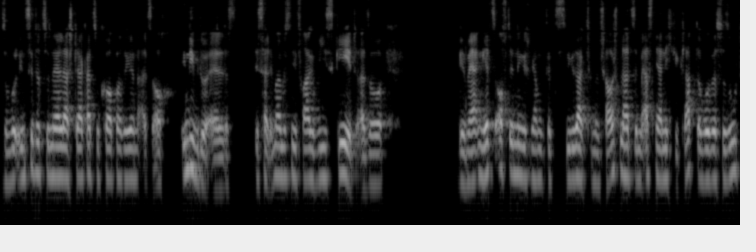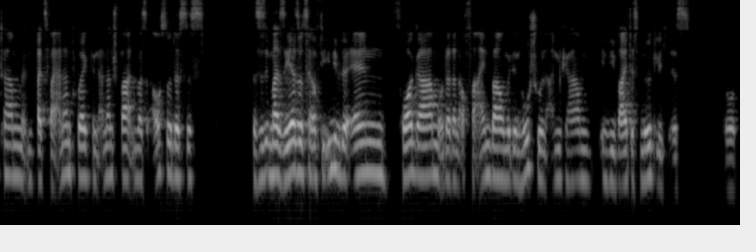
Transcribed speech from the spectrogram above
sowohl institutionell da stärker zu kooperieren als auch individuell. Das ist halt immer ein bisschen die Frage, wie es geht. Also wir merken jetzt oft in den wir haben jetzt, wie gesagt, mit dem Schauspiel hat es im ersten Jahr nicht geklappt, obwohl wir es versucht haben. Bei zwei anderen Projekten in anderen Sparten war es auch so, dass es dass es immer sehr sozusagen auf die individuellen Vorgaben oder dann auch Vereinbarungen mit den Hochschulen ankam, inwieweit es möglich ist. So.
